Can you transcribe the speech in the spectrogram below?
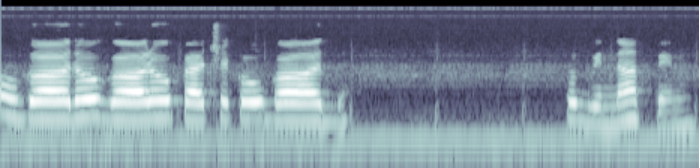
Oh god, oh god, oh Patrick, oh god. Huwag din natin.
